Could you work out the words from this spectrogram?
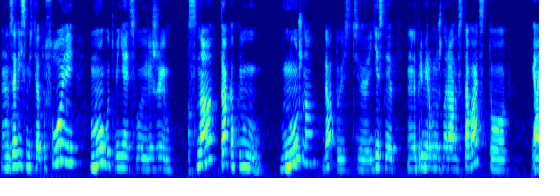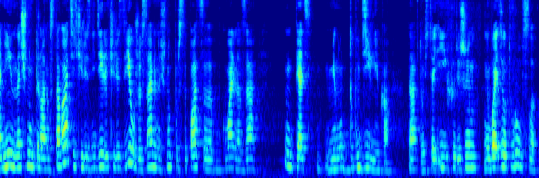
в зависимости от условий могут менять свой режим сна так, как им нужно, да, то есть э, если, например, им нужно рано вставать, то они начнут рано вставать, и через неделю, через две уже сами начнут просыпаться буквально за ну, 5 минут до будильника, да, то есть их режим войдет в русло.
